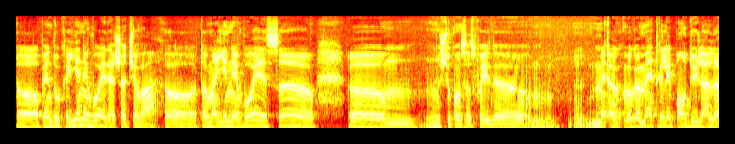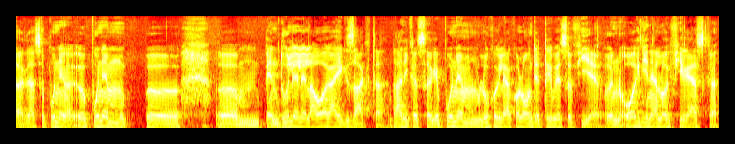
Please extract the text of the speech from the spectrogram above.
uh, pentru că e nevoie de așa ceva. Uh, tocmai e nevoie să, uh, nu știu cum să spui, de, me- remettre les pendules à l'heure, da? să pune, uh, punem uh, um, pendulele la ora exactă, da? adică să repunem lucrurile acolo unde trebuie să fie, în ordinea lor firească.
